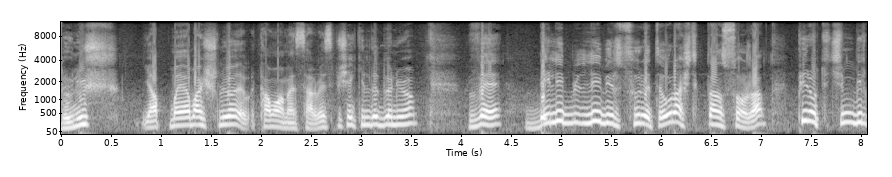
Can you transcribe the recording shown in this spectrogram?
dönüş yapmaya başlıyor. Tamamen serbest bir şekilde dönüyor. Ve belirli bir sürete uğraştıktan sonra pilot için bir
